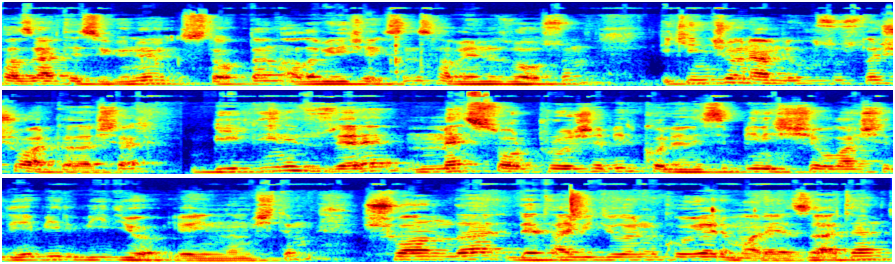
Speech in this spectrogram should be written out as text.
pazartesi günü stoktan alabileceksiniz. Haberiniz olsun. İkinci önemli husus da şu arkadaşlar. Bildiğiniz üzere Messor Proje 1 kolonisi 1000 işçiye ulaştı diye bir video yayınlamıştım. Şu anda detay videolarını koyarım araya zaten.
